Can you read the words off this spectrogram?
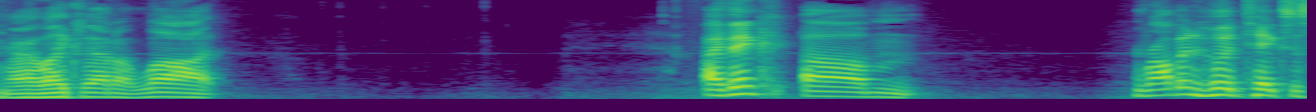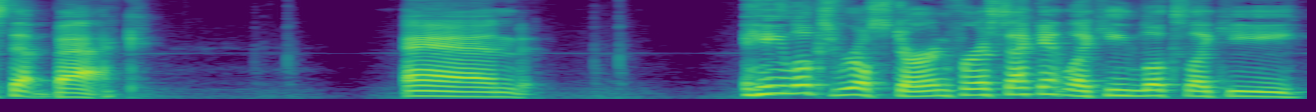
I like that a lot. I think um, Robin Hood takes a step back, and he looks real stern for a second. Like he looks like he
